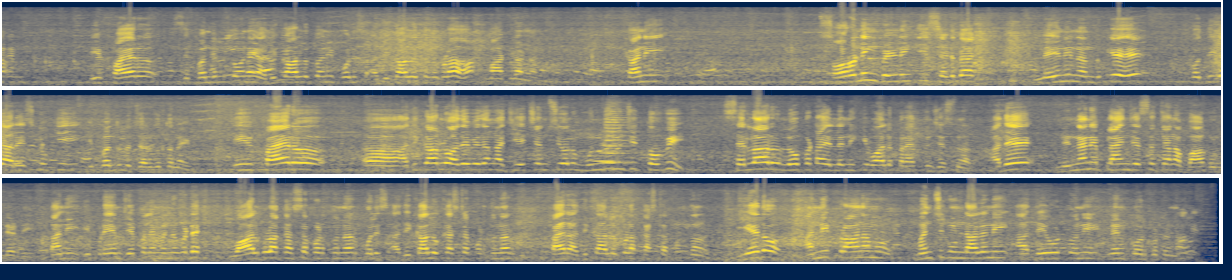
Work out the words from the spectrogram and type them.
ఈ ఫైర్ సిబ్బందులతోని అధికారులతోని పోలీస్ అధికారులతో కూడా మాట్లాడినాము కానీ సరౌండింగ్ బిల్డింగ్కి సెట్ బ్యాక్ లేనినందుకే కొద్దిగా రెస్క్యూకి ఇబ్బందులు జరుగుతున్నాయి. ఈ ఫైర్ అధికారులు అదేవిధంగా జిహెచ్ఎంసీ వాళ్ళు ముందు నుంచి తవ్వి సెల్లార్ లోపట వెళ్ళనికి వాళ్ళు ప్రయత్నం చేస్తున్నారు. అదే నిన్ననే ప్లాన్ చేస్తే చాలా బాగుండేది. కానీ ఇప్పుడు ఏం చెప్పలేము. ఎందుకంటే వాళ్ళు కూడా కష్టపడుతున్నారు. పోలీస్ అధికారులు కష్టపడుతున్నారు. ఫైర్ అధికారులు కూడా కష్టపడుతున్నారు. ఏదో అన్ని ప్రాణము మంచిగా ఉండాలని ఆ దేవుడితోని నేను కోరుకుంటున్నాను.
